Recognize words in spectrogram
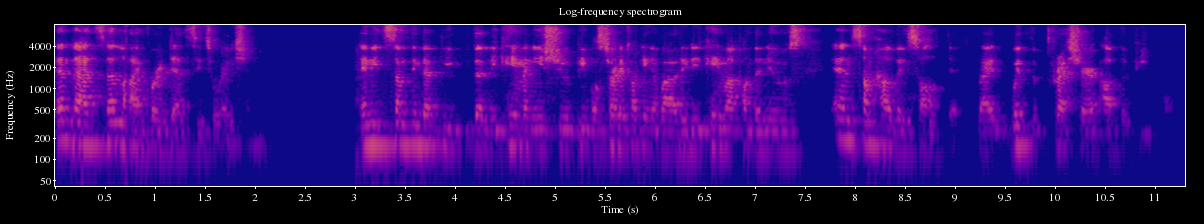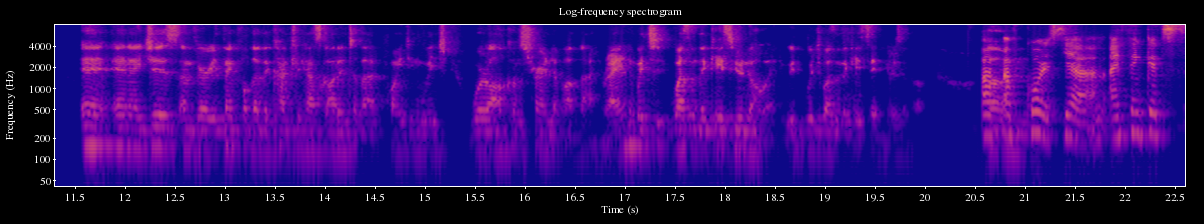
And that's a life or death situation. And it's something that be, that became an issue. People started talking about it. It came up on the news, and somehow they solved it, right? With the pressure of the people and, and I just I'm very thankful that the country has gotten to that point in which we're all concerned about that, right? Which wasn't the case, you know it, which wasn't the case ten years ago. Um, of course, yeah. I think it's.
